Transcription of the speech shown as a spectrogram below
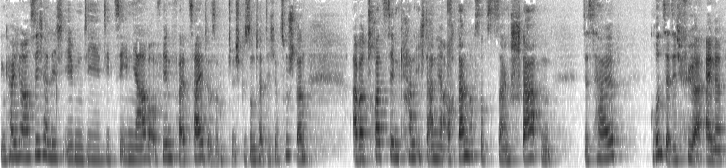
dann kann ich auch sicherlich eben die, die zehn Jahre auf jeden Fall Zeit, also natürlich gesundheitlicher Zustand. Aber trotzdem kann ich dann ja auch dann noch sozusagen starten. Deshalb grundsätzlich für eine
